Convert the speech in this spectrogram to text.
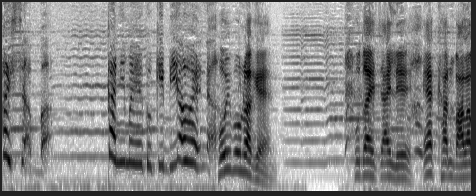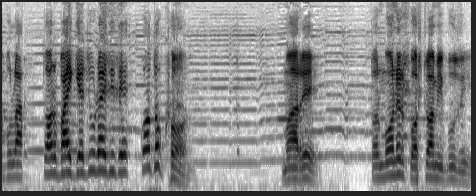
হাইসা আব্বা কানি মায়া গো কি বিয়া হয় না? হইব না কেন? খুদাই চাইলে একখান বালা পোলা তোর বাইকে জুড়াই দিতে কতক্ষণ? মারে তোর মনের কষ্ট আমি বুঝি।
